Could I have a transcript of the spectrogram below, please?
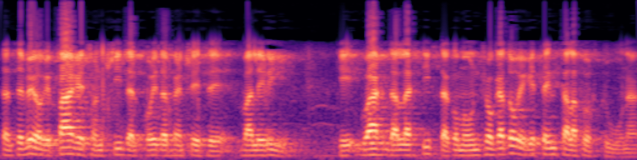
tant'è vero che Pareson cita il poeta francese Valéry, che guarda l'artista come un giocatore che tenta la fortuna,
